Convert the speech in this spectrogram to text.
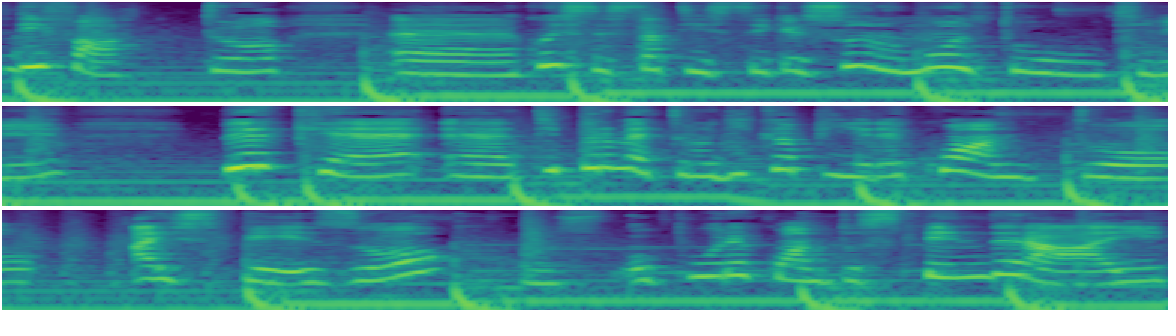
Di fatto eh, queste statistiche sono molto utili perché eh, ti permettono di capire quanto hai speso oppure quanto spenderai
